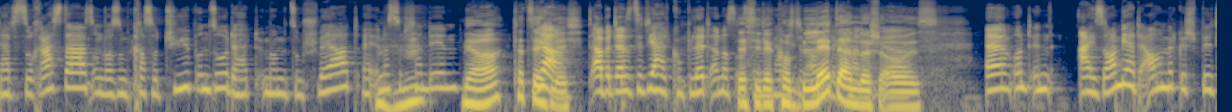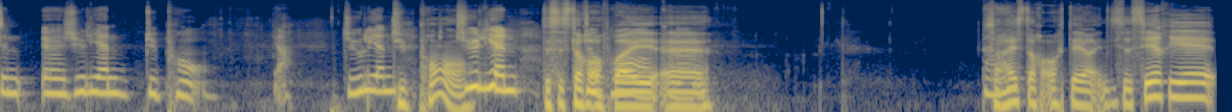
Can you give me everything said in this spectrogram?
Der hatte so Rastas und war so ein krasser Typ und so. Der hat immer mit so einem Schwert. Erinnerst du dich an den? Ja, tatsächlich. Ja, aber da sieht ja halt komplett anders aus. das sieht ja auch komplett anders ja. aus. Ähm, und in iZombie hat er auch mitgespielt, den äh, Julien Dupont. Ja, Julien. Dupont. Julien. Das ist doch auch Dupont, bei, genau. äh, so heißt doch auch der in dieser Serie,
